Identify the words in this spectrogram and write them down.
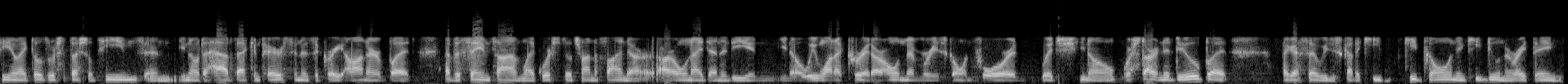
team, like those were special teams, and you know to have that comparison is a great honor. But at the same time, like we're still trying to find our our own identity, and you know we want to create our own memories going forward, which you know we're starting to do. But like I said, we just got to keep keep going and keep doing the right things.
